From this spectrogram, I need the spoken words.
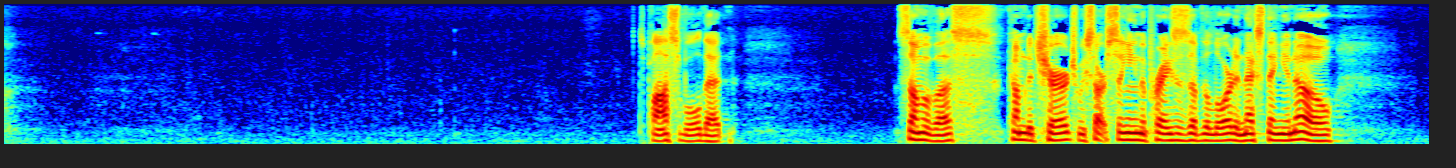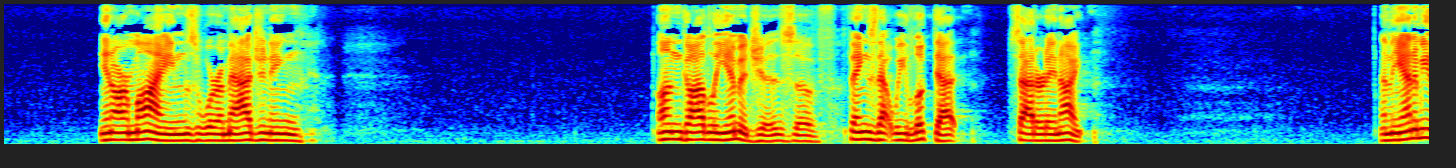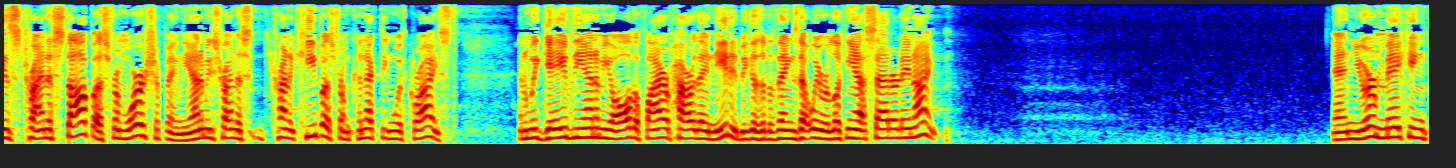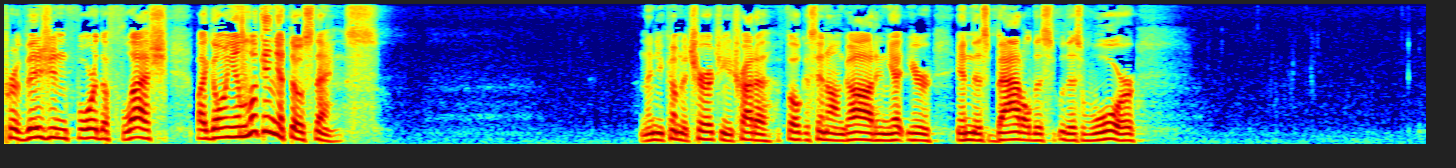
It's possible that some of us come to church, we start singing the praises of the Lord, and next thing you know, in our minds, we're imagining ungodly images of things that we looked at Saturday night. And the enemy is trying to stop us from worshiping. The enemy is trying to, trying to keep us from connecting with Christ. And we gave the enemy all the firepower they needed because of the things that we were looking at Saturday night. and you're making provision for the flesh by going and looking at those things. And then you come to church and you try to focus in on God, and yet you're in this battle, this, this war,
